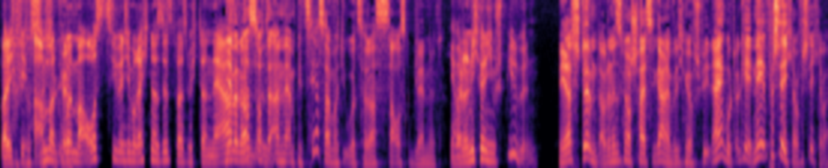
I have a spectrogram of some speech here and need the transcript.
Weil ich die Armbanduhr okay. immer ausziehe, wenn ich am Rechner sitze, weil es mich dann nervt. Ja, aber du hast doch da an, am PC hast du einfach die Uhrzeit, du hast es da ausgeblendet. Ja, aber doch nicht, wenn ich im Spiel bin. Nee, das stimmt, aber dann ist es mir auch scheißegal, dann will ich mir aufs Spiel. Nein, gut, okay, nee, verstehe ich aber, verstehe ich aber.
